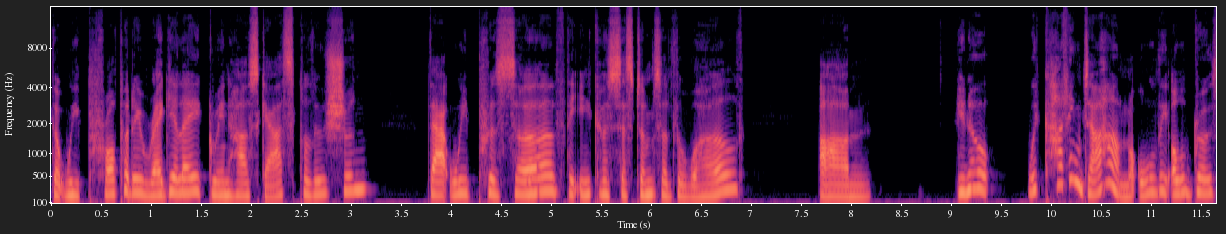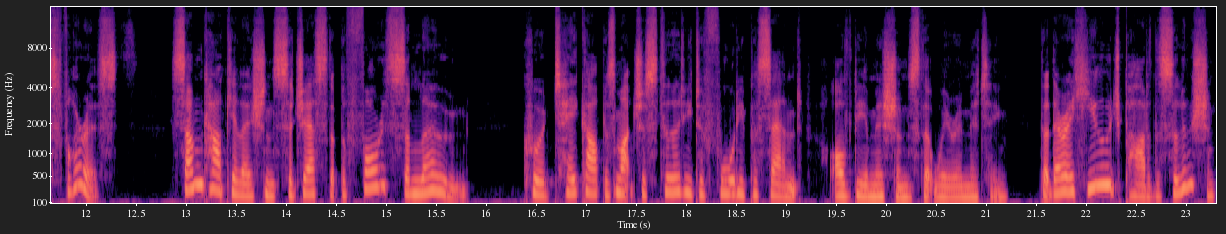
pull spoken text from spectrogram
that we properly regulate greenhouse gas pollution, that we preserve the ecosystems of the world, um, you know, we're cutting down all the old growth forests. Some calculations suggest that the forests alone could take up as much as 30 to 40% of the emissions that we're emitting, that they're a huge part of the solution.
